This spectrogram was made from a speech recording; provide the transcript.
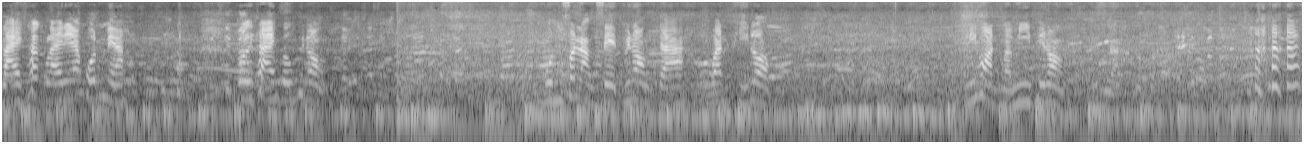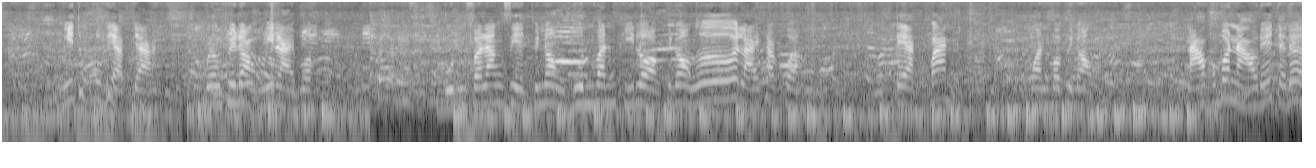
หลายคักหลายเนี่ยคนเมียเบิ้งไทยเบิ้งพี่น้อง บุญฝรั่งเศสพี่น้องจ้าวันผีหลอก มีหอดมามีพี่น้องนะมีทุกรูปแบบจ้ะ เบืองพี่น้องมีหลายบ่บุญฝรั่งเศสพี่น้องบุญวันผีหลอกพี่น้องเอ้ยหลายคักกว่าแตกบ้านวันบ่พี่น้องหนาวก็บ่หนาวเด้จ้ะเด้อ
